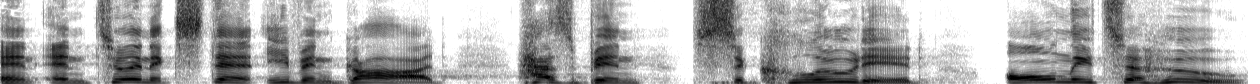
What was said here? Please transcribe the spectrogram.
and, and to an extent, even God, has been secluded only to who?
